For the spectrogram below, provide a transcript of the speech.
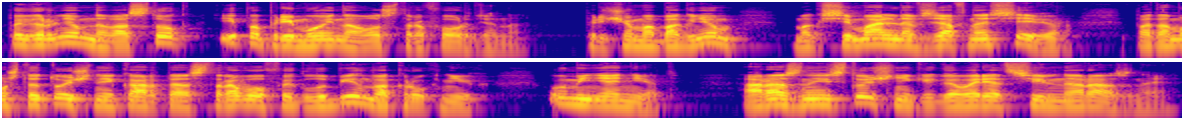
повернем на восток и по прямой на остров Ордена. Причем обогнем, максимально взяв на север, потому что точные карты островов и глубин вокруг них у меня нет, а разные источники говорят сильно разное.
